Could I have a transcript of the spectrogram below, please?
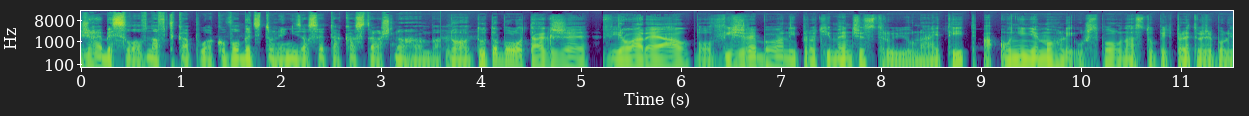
žrebe Slovnaft Cupu, ako vôbec to není zase taká strašná hamba. No, tu to bolo tak, že Villarreal bol vyžrebovaný proti Manchesteru United a oni nemohli už spolu nastúpiť, pretože boli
